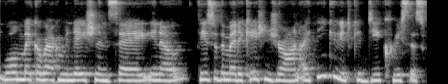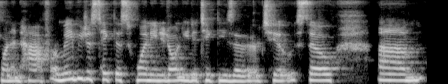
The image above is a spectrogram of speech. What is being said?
we'll make a recommendation and say, you know, these are the medications you're on. I think you could decrease this one in half, or maybe just take this one and you don't need to take these other two. So um,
